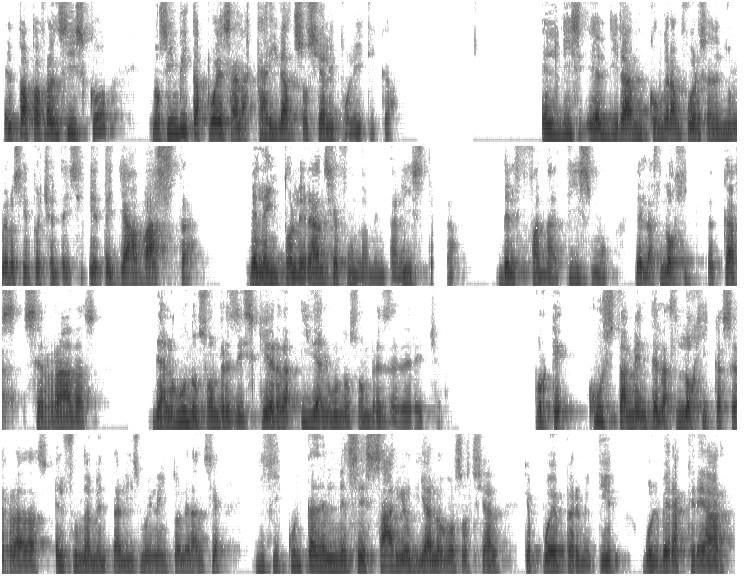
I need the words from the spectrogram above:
El Papa Francisco nos invita pues a la caridad social y política. Él, dirá con gran fuerza en el número 187, ya basta de la intolerancia fundamentalista, del fanatismo, de las lógicas cerradas de algunos hombres de izquierda y de algunos hombres de derecha. Porque justamente las lógicas cerradas, el fundamentalismo y la intolerancia dificultan el necesario diálogo social que puede permitir volver a crear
